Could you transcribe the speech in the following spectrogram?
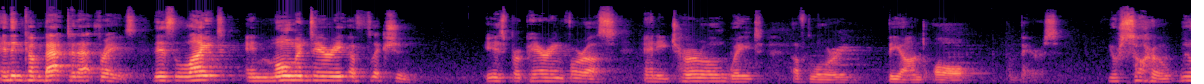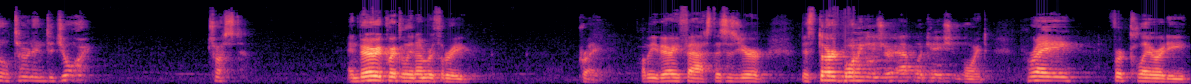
and then come back to that phrase. This light and momentary affliction is preparing for us an eternal weight of glory beyond all comparison. Your sorrow will turn into joy. Trust Him. And very quickly, number three, pray. I'll be very fast. This is your this third point is your application point. Pray for clarity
